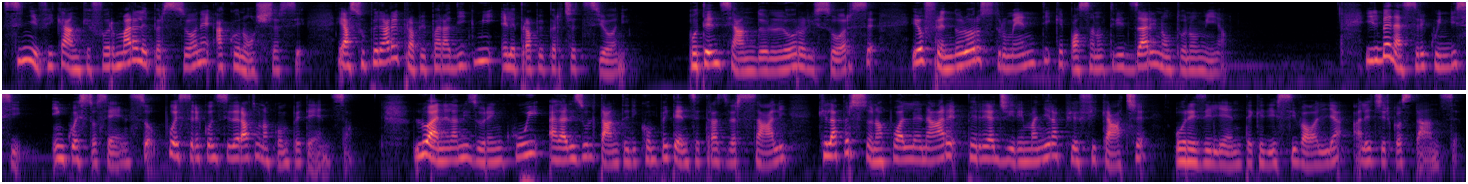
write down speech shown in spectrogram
significa anche formare le persone a conoscersi e a superare i propri paradigmi e le proprie percezioni, potenziando le loro risorse e offrendo loro strumenti che possano utilizzare in autonomia. Il benessere quindi sì, in questo senso, può essere considerato una competenza. Lo è nella misura in cui è la risultante di competenze trasversali che la persona può allenare per reagire in maniera più efficace o resiliente che dir si voglia alle circostanze,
